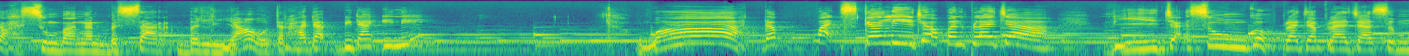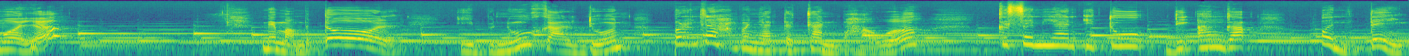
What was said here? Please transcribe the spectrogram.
apakah sumbangan besar beliau terhadap bidang ini? Wah, tepat sekali jawapan pelajar. Bijak sungguh pelajar-pelajar semua ya. Memang betul. Ibnu Khaldun pernah menyatakan bahawa kesenian itu dianggap penting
